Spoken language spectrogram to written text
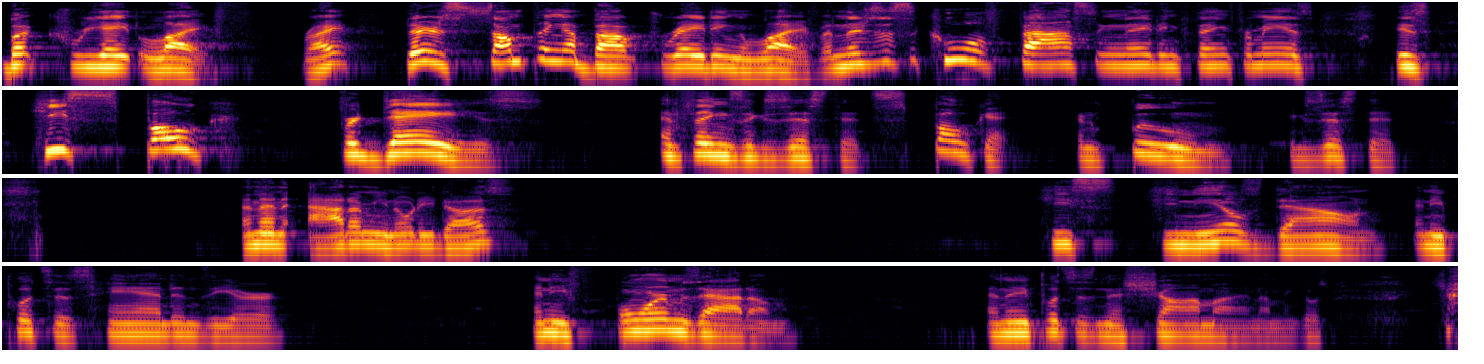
but create life, right? There's something about creating life. And there's this cool, fascinating thing for me is, is he spoke for days and things existed. Spoke it and boom, existed. And then Adam, you know what he does? He's, he kneels down and he puts his hand in the earth and he forms Adam. And then he puts his neshama in him. He goes, yeah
